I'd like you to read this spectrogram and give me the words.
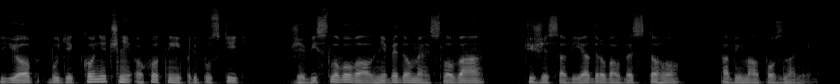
Job bude konečne ochotný pripustiť, že vyslovoval nevedomé slová, čiže sa vyjadroval bez toho, aby mal poznanie.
